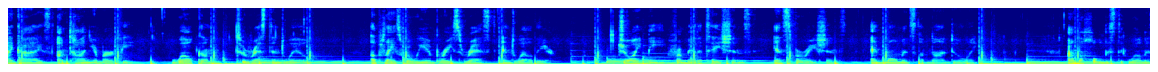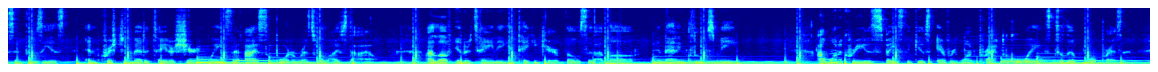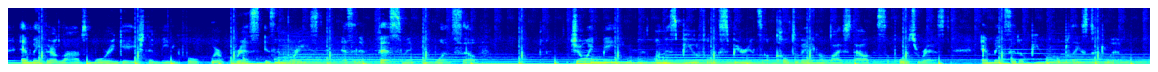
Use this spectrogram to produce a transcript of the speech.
Hi, guys, I'm Tanya Murphy. Welcome to Rest and Dwell, a place where we embrace rest and dwell there. Join me for meditations, inspirations, and moments of non doing. I'm a holistic wellness enthusiast and Christian meditator sharing ways that I support a restful lifestyle. I love entertaining and taking care of those that I love, and that includes me. I want to create a space that gives everyone practical ways to live more present and make their lives more engaged and meaningful, where rest is embraced as an investment in oneself. Join me on this beautiful experience of cultivating a lifestyle that supports rest and makes it a beautiful place to dwell.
